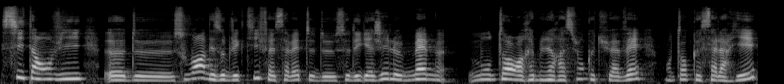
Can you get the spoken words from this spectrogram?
Si tu as envie euh, de... Souvent, un des objectifs, ça va être de se dégager le même montant en rémunération que tu avais en tant que salarié.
